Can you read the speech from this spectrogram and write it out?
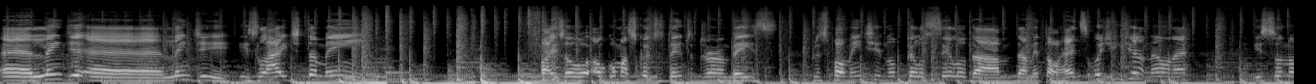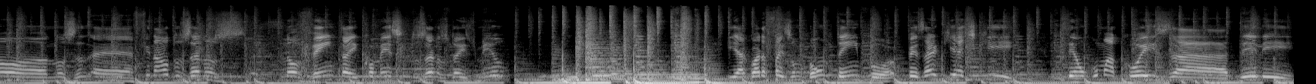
É, Land, é, Land Slide também faz algumas coisas dentro do drum bass, principalmente no, pelo selo da, da Metalheads. Hoje em dia não, né? Isso no, no é, final dos anos 90 e começo dos anos 2000. E agora faz um bom tempo, apesar que acho que tem alguma coisa dele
